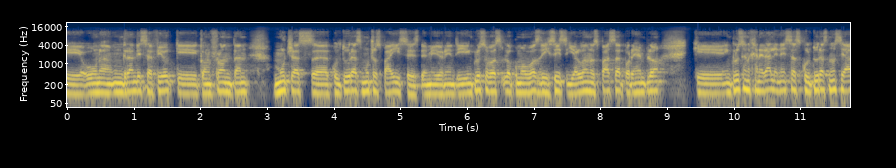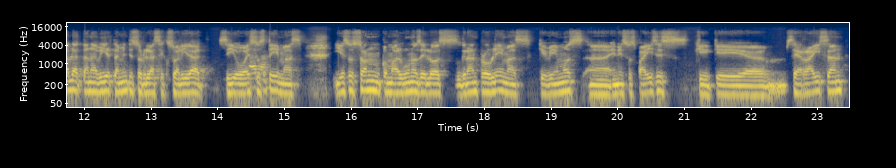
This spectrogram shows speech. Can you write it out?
que un gran desafío que confrontan muchas eh, culturas, muchos países del Medio Oriente. Y incluso vos, lo, como vos decís, y algunos nos pasa, por ejemplo, que incluso en general en esas culturas no se habla tan abiertamente sobre la sexualidad. ¿sí? O esos temas. Y esos son como algunos de los gran problemas que vemos ah, en esos países que, que ah, se arraizan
